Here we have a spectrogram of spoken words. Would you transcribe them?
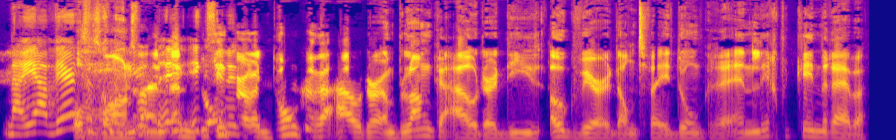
Nou ja, werkt Of het gewoon goed? Want een, eh, een ik vind het donkere, donkere ouder, een blanke ouder, die ook weer dan twee donkere en lichte kinderen hebben.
